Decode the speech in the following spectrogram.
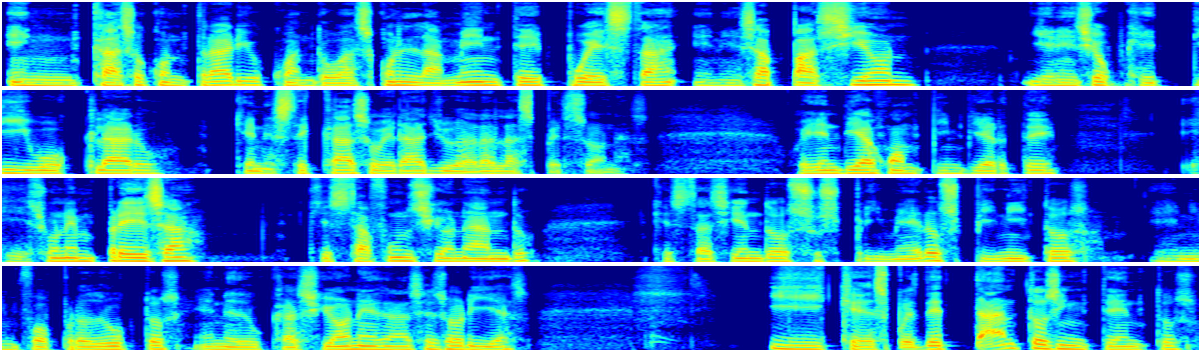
En caso contrario, cuando vas con la mente puesta en esa pasión y en ese objetivo claro, que en este caso era ayudar a las personas. Hoy en día Juan Pinvierte es una empresa que está funcionando, que está haciendo sus primeros pinitos en infoproductos, en educación, en asesorías, y que después de tantos intentos,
